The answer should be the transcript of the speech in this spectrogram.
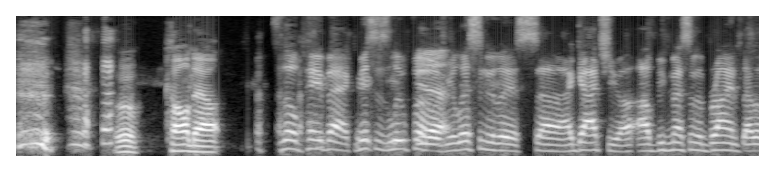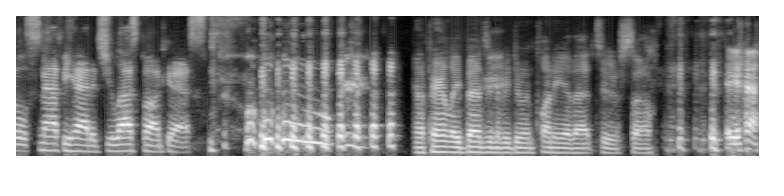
ride. Ooh, called out. It's a little payback. Mrs. Lupo, Yeah. if you're listening to this, uh, I got you. I'll, I'll be messing with Brian for that little snap he had at you last podcast. And apparently Ben's going to be doing plenty of that too. So yeah.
